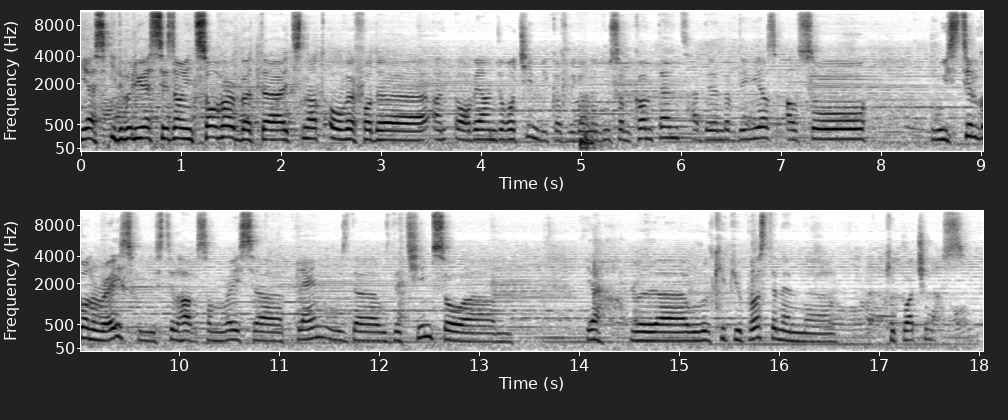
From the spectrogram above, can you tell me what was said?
Yes, EWS season it's over, but uh, it's not over for the Orbea Enduro team because we're gonna do some content at the end of the years. Also, we still gonna race. We still have some race uh, with the with the team. So um, yeah, we'll, uh, we will keep you posted and uh, keep watching us.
